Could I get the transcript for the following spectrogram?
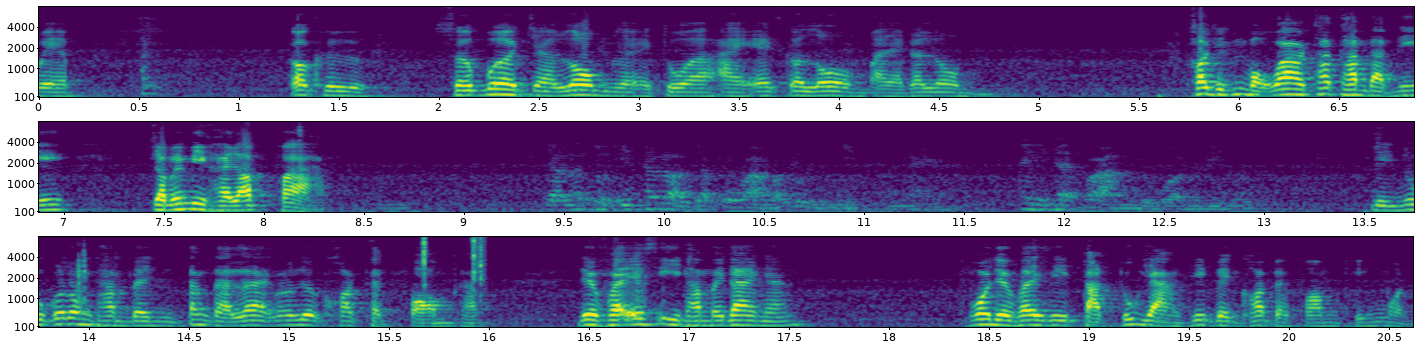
เว็บ ก็คือเซิร์ฟเวอร์จะล่มเลยตัว IS ก็ล่มอะไรก็ล่ม เขาถึงบอกว่าถ้าทำแบบนี้จะไม่มีใครรับฝากแล้วตัวนี้ถ้าเราจะไปวางไว้บนยูนิตทำไงให้นี่จะวางอยู่บนลินุกลินูก็ต้องทำเป็นตั้งแต่แรกต้องเลือกคอร์ดแพลตฟอร์มครับเดลไฟเอซีทำไม่ได้นะเพราะเดลไฟเอซีตัดทุกอย่างที่เป็นคอร์ดแพลตฟอร์มทิ้งหมด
